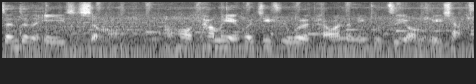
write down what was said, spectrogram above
真正的意义是什么。然后他们也会继续为了台湾的民族自由努力下去。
